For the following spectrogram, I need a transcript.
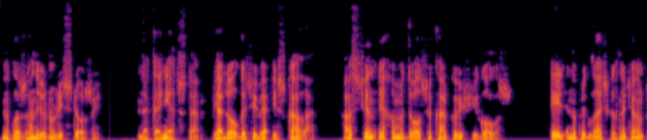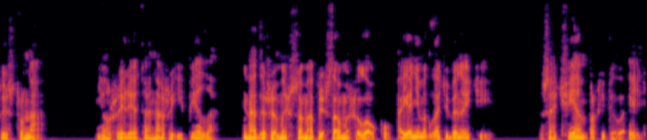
На глаза навернулись слезы. «Наконец-то! Я долго тебя искала!» А стен эхом отдавался каркающий голос. Эль напряглась, как натянутая струна. «Неужели это она же и пела?» «Надо же, мышь сама пришла в мышеловку, а я не могла тебя найти». «Зачем?» — прохрипела Эль.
